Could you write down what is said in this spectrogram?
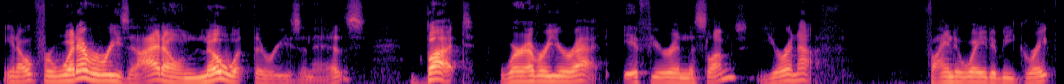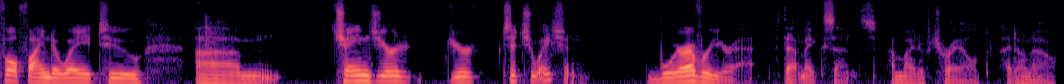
you know, for whatever reason. I don't know what the reason is, but wherever you're at, if you're in the slums, you're enough. Find a way to be grateful. Find a way to um, change your your situation wherever you're at. If that makes sense. I might have trailed. I don't know.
